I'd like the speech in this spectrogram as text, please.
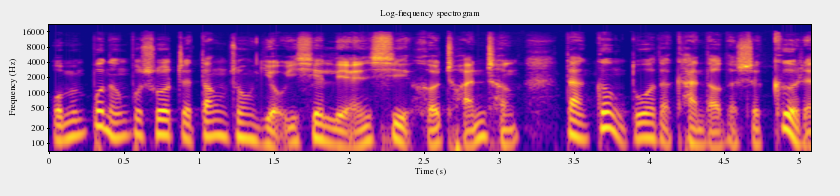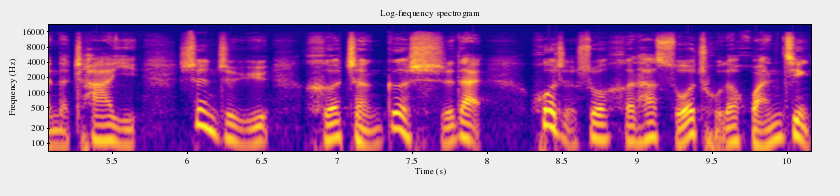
我们不能不说这当中有一些联系和传承，但更多的看到的是个人的差异，甚至于和整个时代或者说和他所处的环境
